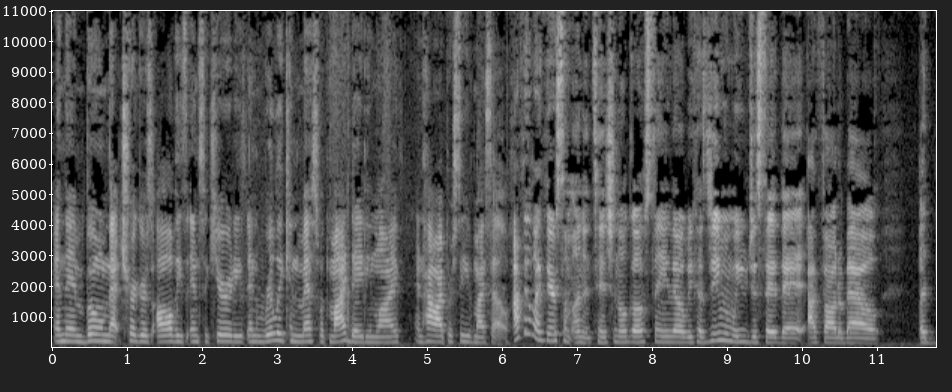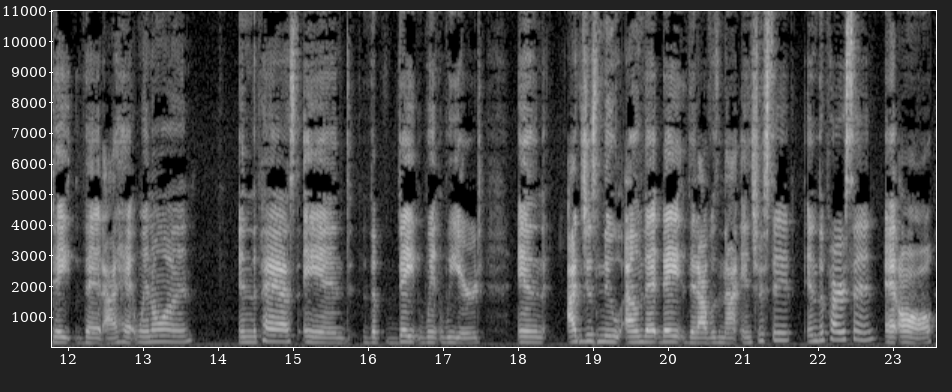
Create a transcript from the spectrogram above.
And then boom that triggers all these insecurities and really can mess with my dating life and how I perceive myself. I feel like there's some unintentional ghosting though because even when you just said that I thought about a date that I had went on in the past and the date went weird. And I just knew on that date that I was not interested in the person at all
